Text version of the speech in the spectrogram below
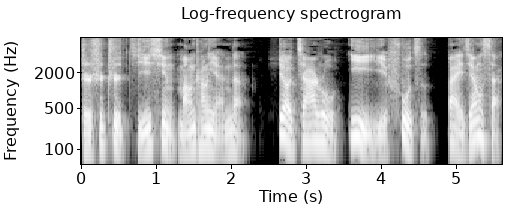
只是治急性盲肠炎的，需要加入薏苡附子败姜散，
